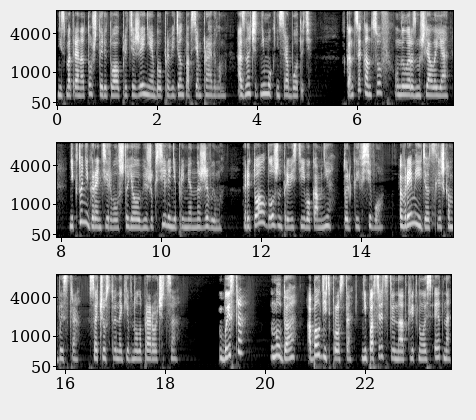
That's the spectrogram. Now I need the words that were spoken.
несмотря на то, что ритуал притяжения был проведен по всем правилам, а значит не мог не сработать. В конце концов, уныло размышляла я, никто не гарантировал, что я увижу к силе непременно живым. Ритуал должен привести его ко мне, только и всего. Время идет слишком быстро, сочувственно кивнула пророчица. Быстро? Ну да, обалдеть просто. Непосредственно откликнулась Этна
